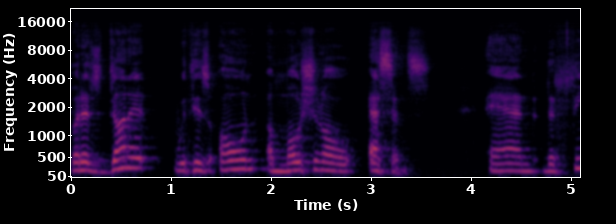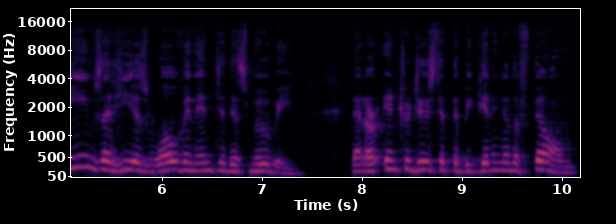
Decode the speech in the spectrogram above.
but has done it with his own emotional essence. And the themes that he has woven into this movie that are introduced at the beginning of the film,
